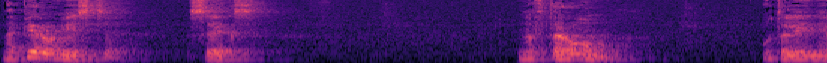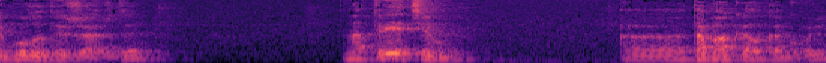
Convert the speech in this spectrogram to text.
На первом месте секс, на втором утоление голода и жажды, на третьем э, табак и алкоголь.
